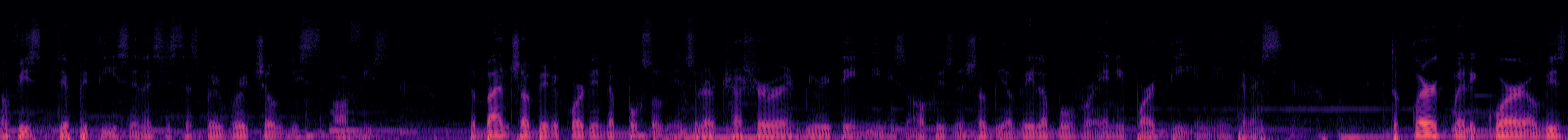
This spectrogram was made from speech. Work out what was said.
of his deputies and assistants by virtue of this office the bond shall be recorded in the books of Insular Treasurer and be retained in his office and shall be available for any party in interest. The clerk may require of his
